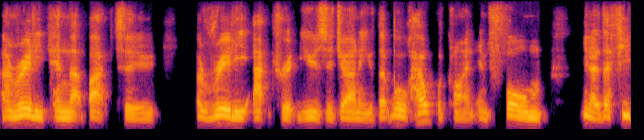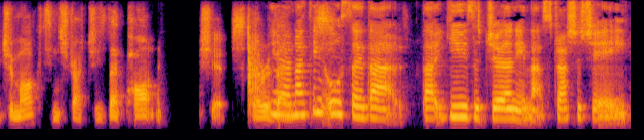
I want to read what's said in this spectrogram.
and really pin that back to a really accurate user journey that will help a client inform you know their future marketing strategies their partnerships their events. yeah and i think also that that user journey and that strategy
